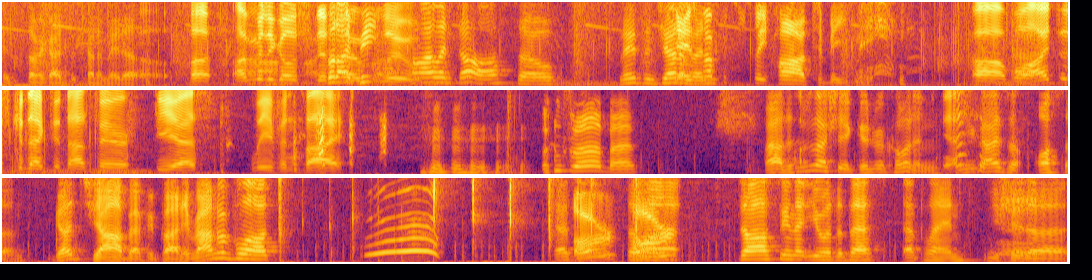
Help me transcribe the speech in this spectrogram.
it's something I just kind of made up. Uh, I'm gonna go sniff But I beat glue. Kyle and Dar, so, ladies and Yeah, it's gentlemen, not particularly hard to beat me. Uh, well, I disconnected. Not fair. BS. Leaving. Bye. Unfair, man. Wow, this was actually a good recording. Yeah. You guys are awesome. Good job, everybody. Round of applause. Yes. Arr, So, uh, arr. Dar, seeing that you were the best at playing, you should, uh,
